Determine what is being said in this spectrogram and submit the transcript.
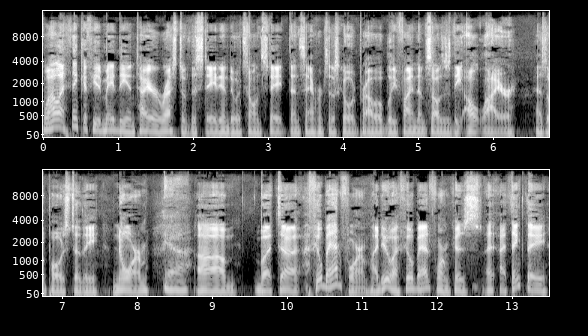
Well, I think if you made the entire rest of the state into its own state, then San Francisco would probably find themselves as the outlier as opposed to the norm. yeah. Um, but uh, I feel bad for them. I do. I feel bad for them because I, I think they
